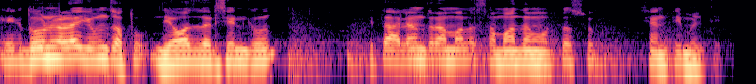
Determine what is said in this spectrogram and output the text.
एक दोन वेळा येऊन जातो देवाचं दर्शन घेऊन. इथं आल्यानंतर आम्हाला समाधान होतं सुख शांती मिळते.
